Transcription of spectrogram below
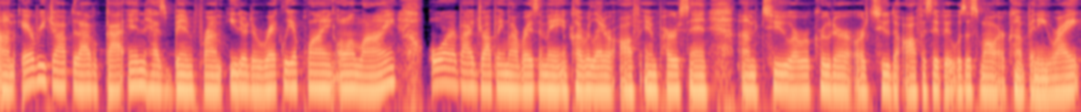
Um, every job that I've gotten has been from either directly applying online or by dropping my resume and cover letter off in person um, to a recruiter or to the office if it was a smaller company, right?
